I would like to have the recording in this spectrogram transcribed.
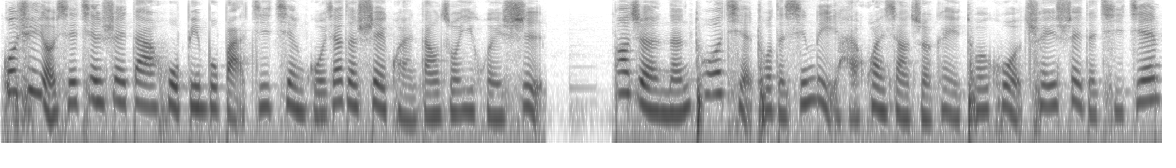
过去有些欠税大户并不把积欠国家的税款当作一回事。抱着能拖且拖的心理，还幻想着可以拖过催税的期间，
